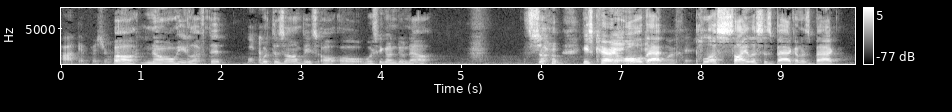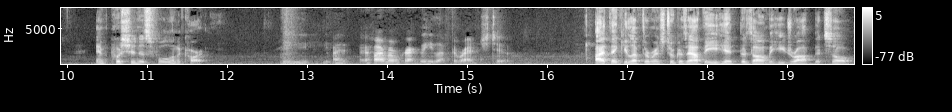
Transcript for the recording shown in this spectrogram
pocket fisherman. Uh, no, he left it Yeah. with the zombies. Uh oh, what's he gonna do now? So he's carrying Yeah, he all that plus Silas's bag on his back and pushing his fool in a cart. He, he, I, if I remember correctly, he left the wrench too. I think he left the wrench too because after he hit the zombie, he dropped it. So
